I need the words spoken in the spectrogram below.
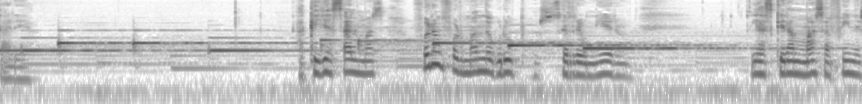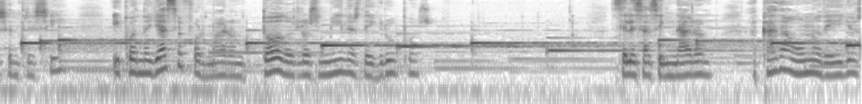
tarea. Aquellas almas fueron formando grupos, se reunieron, las que eran más afines entre sí, y cuando ya se formaron todos los miles de grupos, se les asignaron a cada uno de ellos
